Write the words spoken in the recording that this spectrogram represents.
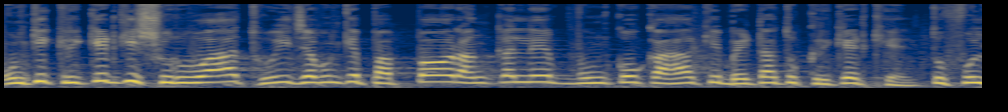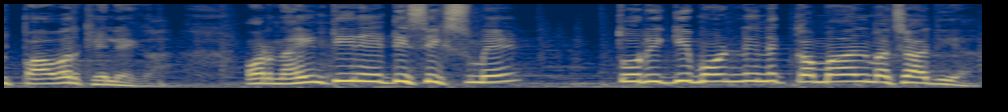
उनकी क्रिकेट की शुरुआत हुई जब उनके पापा और अंकल ने उनको कहा कि बेटा तू क्रिकेट खेल तू फुल पावर खेलेगा। और 1986 में तो रिकी पॉन्टिंग ने कमाल मचा दिया।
